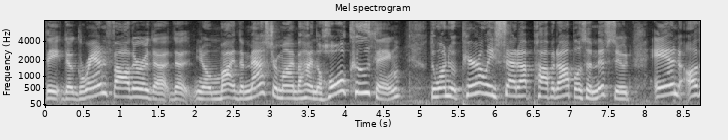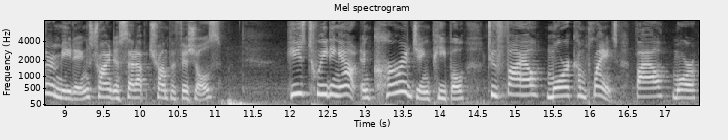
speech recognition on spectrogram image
the, the grandfather, the, the you know my, the mastermind behind the whole coup thing, the one who apparently set up Papadopoulos and Mifsud and other meetings trying to set up Trump officials. He's tweeting out, encouraging people to file more complaints, file more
